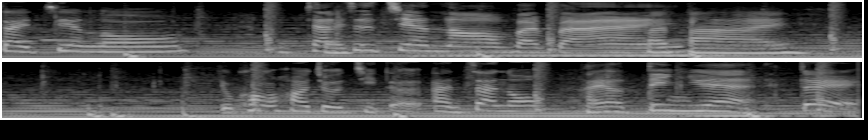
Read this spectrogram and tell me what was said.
再见喽。下次见喽，拜拜，拜拜。有空的话就记得按赞哦。还有订阅。对。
